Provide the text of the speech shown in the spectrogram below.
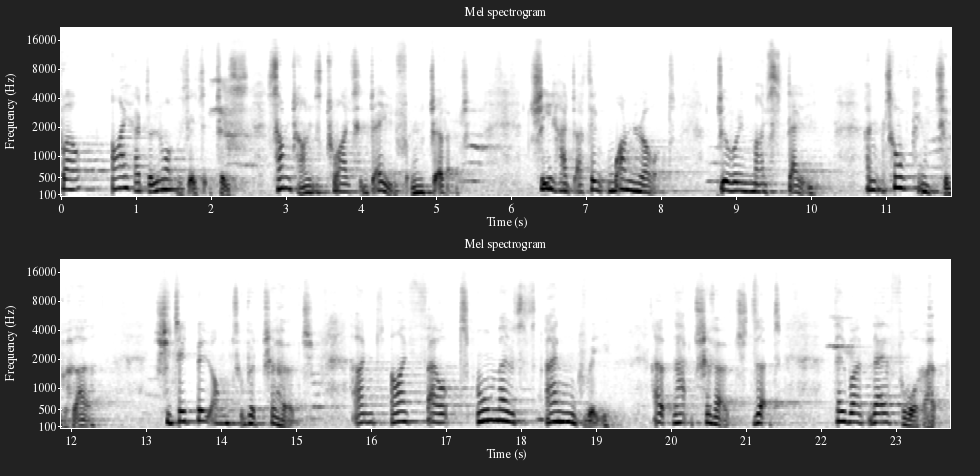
Well, I had a lot of visitors, sometimes twice a day from church. She had, I think, one lot during my stay and talking to her. She did belong to a church, and I felt almost angry at that church that they weren't there for her.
